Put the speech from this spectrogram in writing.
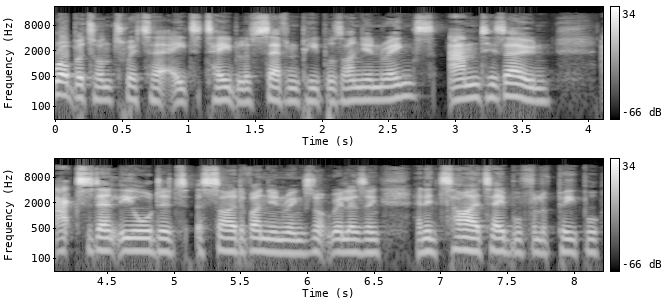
Robert on Twitter ate a table of seven people's onion rings and his own. Accidentally ordered a side of onion rings, not realizing an entire table full of people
